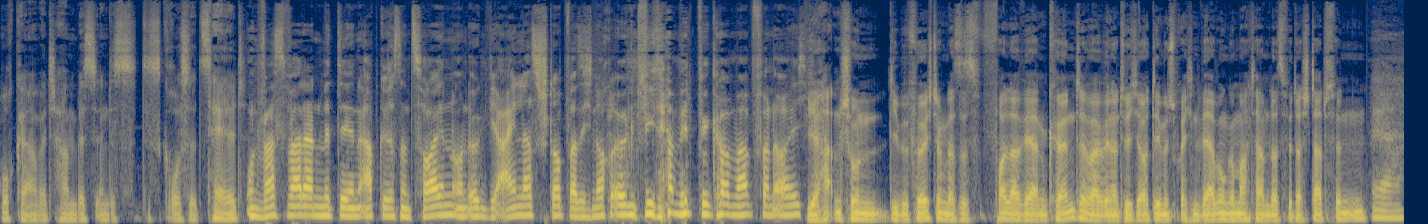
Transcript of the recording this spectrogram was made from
hochgearbeitet haben bis in das, das große Zelt. Und was war dann mit den abgerissenen Zäunen und irgendwie Einlassstopp, was ich noch irgendwie da mitbekommen habe von euch? Wir hatten schon die Befürchtung, dass es voller werden könnte, weil wir natürlich auch dementsprechend Werbung gemacht haben, dass wir da stattfinden. Ja.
